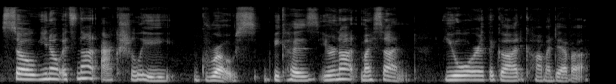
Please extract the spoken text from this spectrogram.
so, you know, it's not actually gross because you're not my son. You're the god Kamadeva.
